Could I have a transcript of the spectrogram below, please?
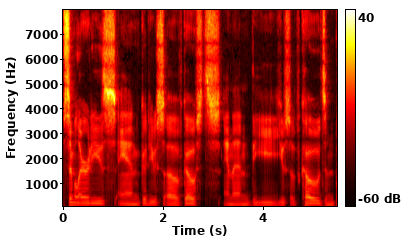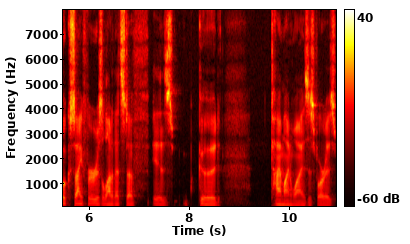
similarities and good use of ghosts, and then the use of codes and book ciphers. A lot of that stuff is good timeline wise as far as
